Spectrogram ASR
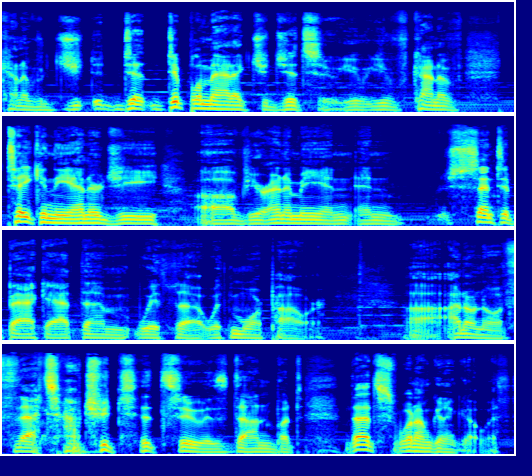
kind of ju- di- diplomatic jujitsu. You, you've kind of taken the energy of your enemy and, and sent it back at them with, uh, with more power. Uh, I don't know if that's how jujitsu is done, but that's what I'm going to go with.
